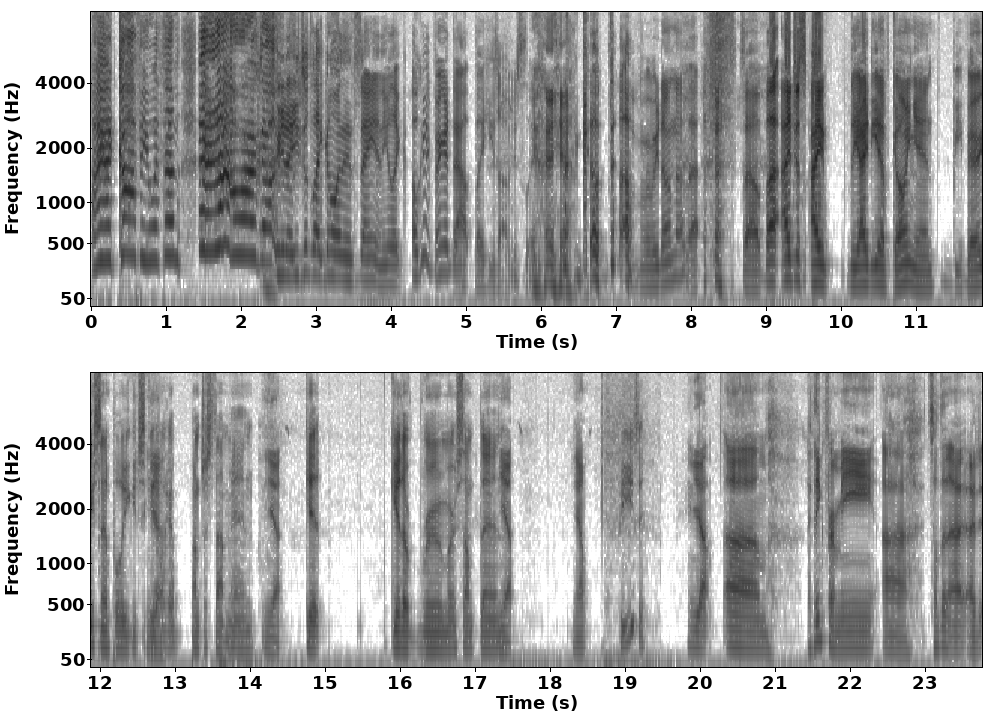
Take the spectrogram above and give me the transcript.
I had coffee with them an hour ago. You know, he's just like going insane, and you're like, okay, bring it down, but he's obviously yeah, coked up, but we don't know that. so, but I just I the idea of going in be very simple. You could just get Yeah. like a bunch of stuntmen, yeah, get get a room or something. yeah, yep. be easy. Yeah. Um, I think for me, uh, something I, I,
